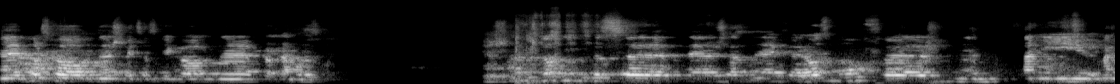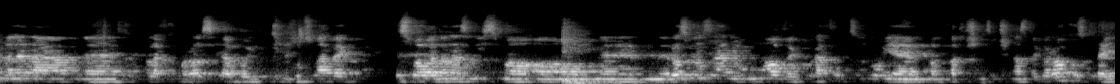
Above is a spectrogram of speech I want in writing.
e, polsko-szwajcarskiego e, programu rozwoju. Zgodnie e, e, żadnych rozmów e, pani Magdalena e, Polak-Komorowska, wójt Włocławek, wysłała do nas pismo o e, rozwiązaniu umowy, która funkcjonuje od 2013 roku, z której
